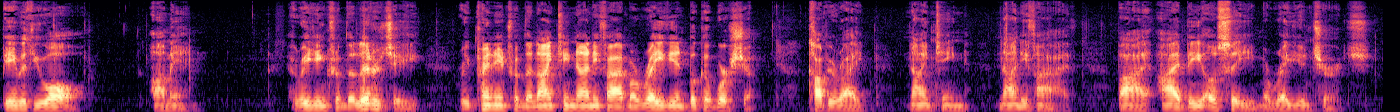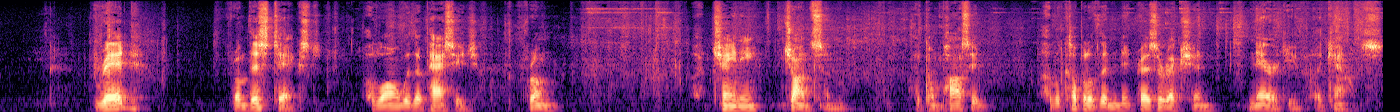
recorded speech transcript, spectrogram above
be with you all. Amen. A reading from the liturgy, reprinted from the 1995 Moravian Book of Worship, copyright 1995 by IBOC Moravian Church. Read from this text, along with a passage from Cheney Johnston, a composite of a couple of the resurrection narrative accounts.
